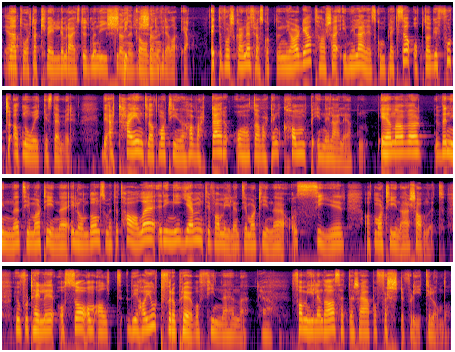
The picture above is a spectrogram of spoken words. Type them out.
Det er torsdag kveld de reiste ut, men det gikk ikke bikka over skjønner. til fredag. Ja. Etterforskerne fra Scotland Yardia tar seg inn i leilighetskomplekset og oppdager fort at noe ikke stemmer. Det er tegn til at Martine har vært der, og at det har vært en kamp inne i leiligheten. En av venninnene til Martine i London, som heter Tale, ringer hjem til familien til Martine og sier at Martine er savnet. Hun forteller også om alt de har gjort for å prøve å finne henne. Ja. Familien da setter seg på første fly til London.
